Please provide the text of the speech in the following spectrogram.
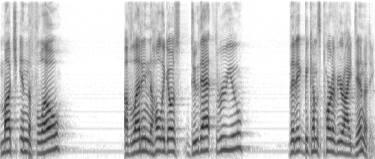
much in the flow of letting the Holy Ghost do that through you that it becomes part of your identity.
